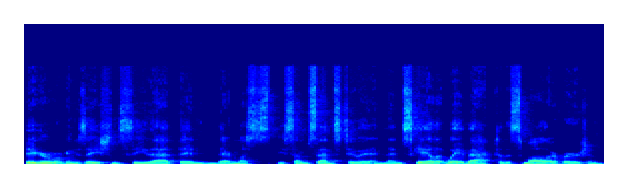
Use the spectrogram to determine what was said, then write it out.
bigger organizations see that, then there must be some sense to it, and then scale it way back to the smaller version.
